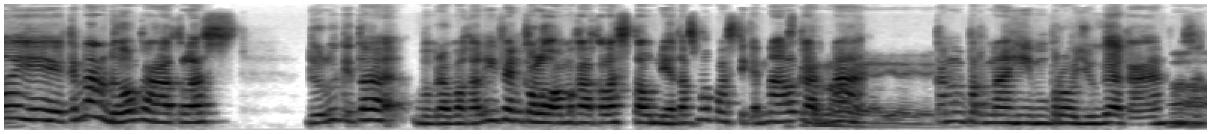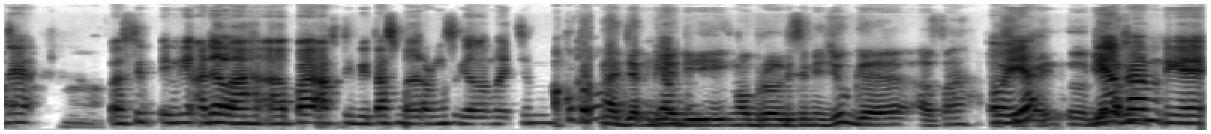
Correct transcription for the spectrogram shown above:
Oh iya, iya, kenal dong kakak kelas. Dulu kita beberapa kali event. Kalau sama kakak kelas tahun di atas mah pasti kenal Pasti karena kenal ya, ya, ya, ya. kan pernah himpro juga kan. Ah, Maksudnya ah. pasti ini adalah apa aktivitas bareng segala macem. Aku pernah Oh, ngajak dia di ngobrol di sini juga apa Oh iya? Itu dia, Dia kan, kan, iya,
